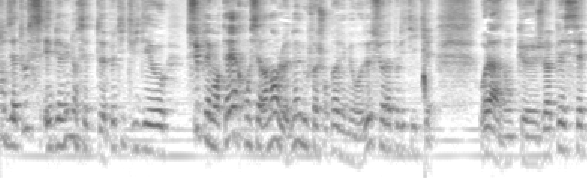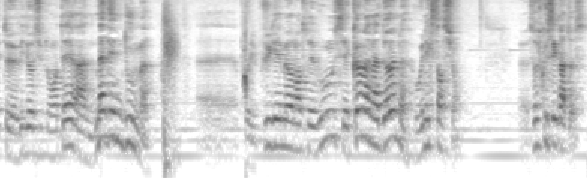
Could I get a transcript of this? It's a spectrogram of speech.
À toutes et à tous et bienvenue dans cette petite vidéo supplémentaire concernant le Ne nous fâchons pas numéro 2 sur la politique. Voilà, donc euh, je vais appeler cette vidéo supplémentaire un addendum. Euh, pour les plus gamers d'entre vous, c'est comme un add-on ou une extension. Euh, sauf que c'est gratos.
